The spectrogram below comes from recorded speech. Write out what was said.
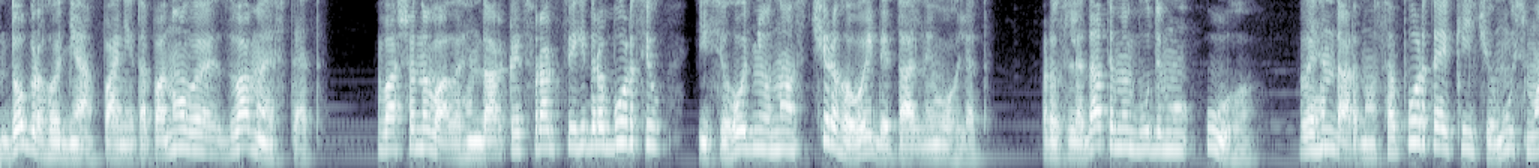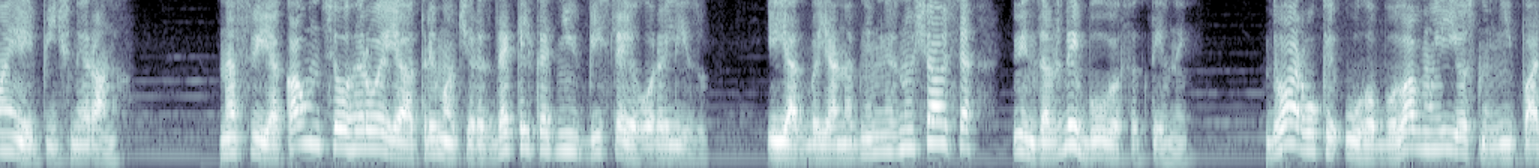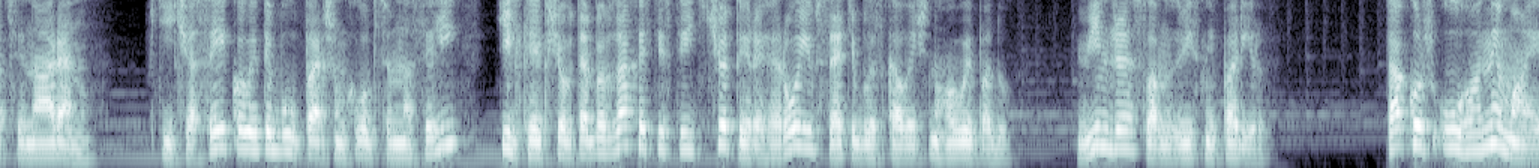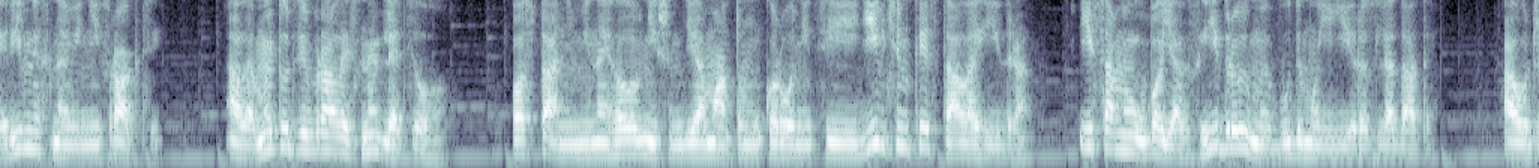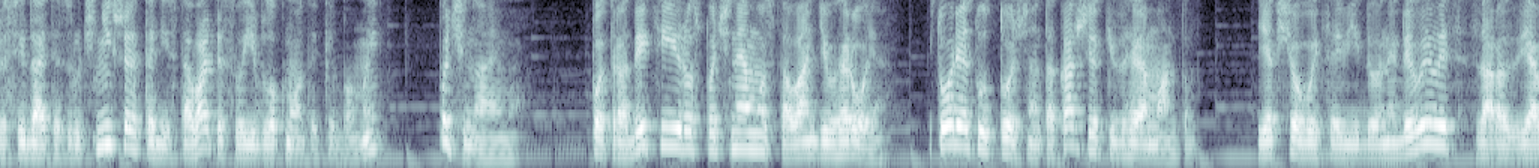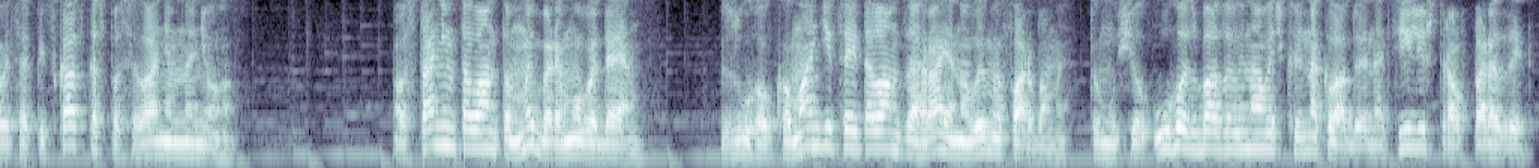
Доброго дня, пані та панове, з вами Естет. Ваша нова легендарка із фракції гідроборців, і сьогодні у нас черговий детальний огляд. Розглядати ми будемо Уго, легендарного саппорта, який чомусь має епічний ранг. На свій аккаунт цього героя я отримав через декілька днів після його релізу. І як би я над ним не знущався, він завжди був ефективний. Два роки Уго була в моїй основній пачці на арену. В ті часи, коли ти був першим хлопцем на селі, тільки якщо в тебе в захисті стоїть 4 герої в сеті блискавичного випаду. Він же славнозвісний парір. Також Уго не має рівних на війні фракцій. Але ми тут зібрались не для цього. Останнім і найголовнішим діамантом у короні цієї дівчинки стала гідра. І саме у боях з гідрою ми будемо її розглядати. А отже, сідайте зручніше та діставайте свої блокнотики, бо ми починаємо. По традиції розпочнемо з талантів героя. Історія тут точно така ж, як і з геомантом. Якщо ви це відео не дивились, зараз з'явиться підсказка з посиланням на нього. Останнім талантом ми беремо ВДМ. З Уго в команді цей талант заграє новими фарбами, тому що Уго з базової навички накладує на цілі штраф паразит.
